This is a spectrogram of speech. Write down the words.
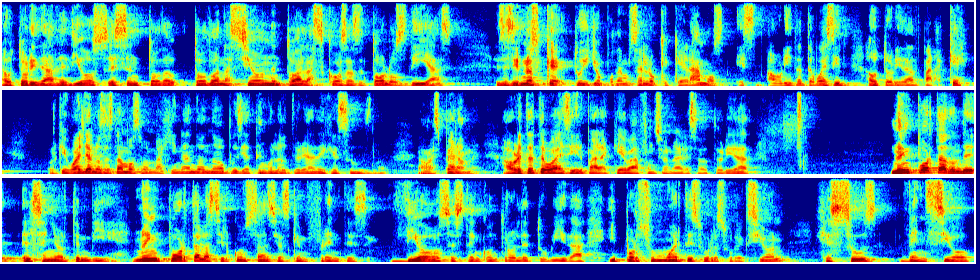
La autoridad de Dios es en toda, toda nación, en todas las cosas, en todos los días. Es decir, no es que tú y yo podemos hacer lo que queramos. Es, ahorita te voy a decir autoridad para qué. Porque igual ya nos estamos imaginando, no, pues ya tengo la autoridad de Jesús, ¿no? No, espérame. Ahorita te voy a decir para qué va a funcionar esa autoridad. No importa donde el Señor te envíe, no importa las circunstancias que enfrentes, Dios está en control de tu vida y por su muerte y su resurrección, Jesús venció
